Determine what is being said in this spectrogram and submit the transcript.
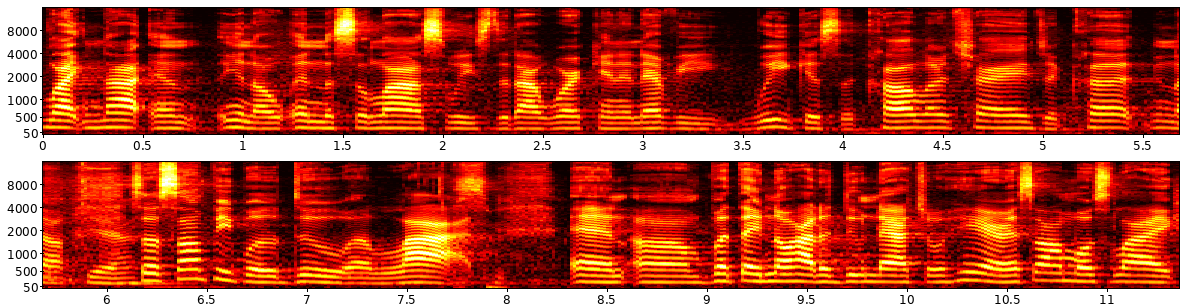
like not in you know in the salon suites that I work in, and every week it's a color change, a cut. You know. Yeah. So some people do a lot, and um, but they know how to do natural hair. It's almost like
